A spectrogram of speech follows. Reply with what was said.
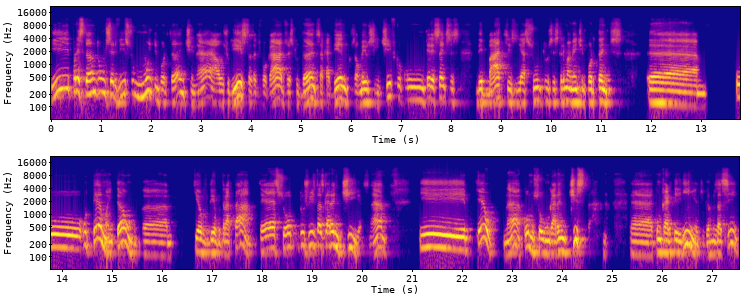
e prestando um serviço muito importante né, aos juristas, advogados, estudantes, acadêmicos, ao meio científico, com interessantes debates e assuntos extremamente importantes. É, o, o tema, então, uh, que eu devo tratar é sobre do juiz das garantias, né? E eu, né, como sou um garantista é, com carteirinha, digamos assim,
